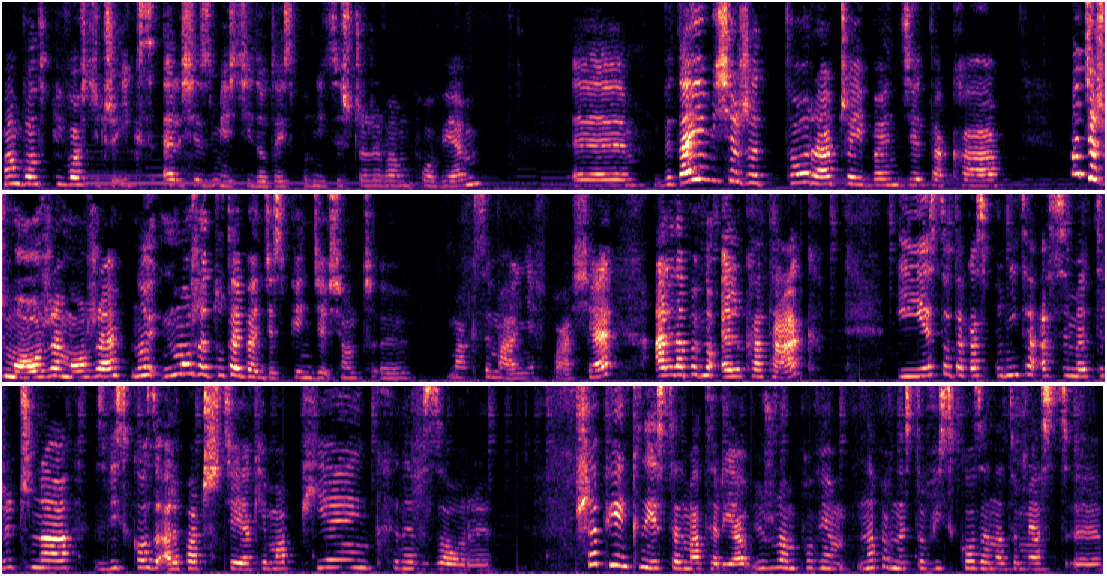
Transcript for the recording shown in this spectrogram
mam wątpliwości, czy XL się zmieści do tej spódnicy, szczerze Wam powiem. E, Wydaje mi się, że to raczej będzie taka, chociaż może, może, no może tutaj będzie z 50 y, maksymalnie w pasie, ale na pewno LK tak. I jest to taka spódnica asymetryczna z wiskozy, ale patrzcie, jakie ma piękne wzory. Przepiękny jest ten materiał. Już Wam powiem, na pewno jest to wiskoza, natomiast y,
